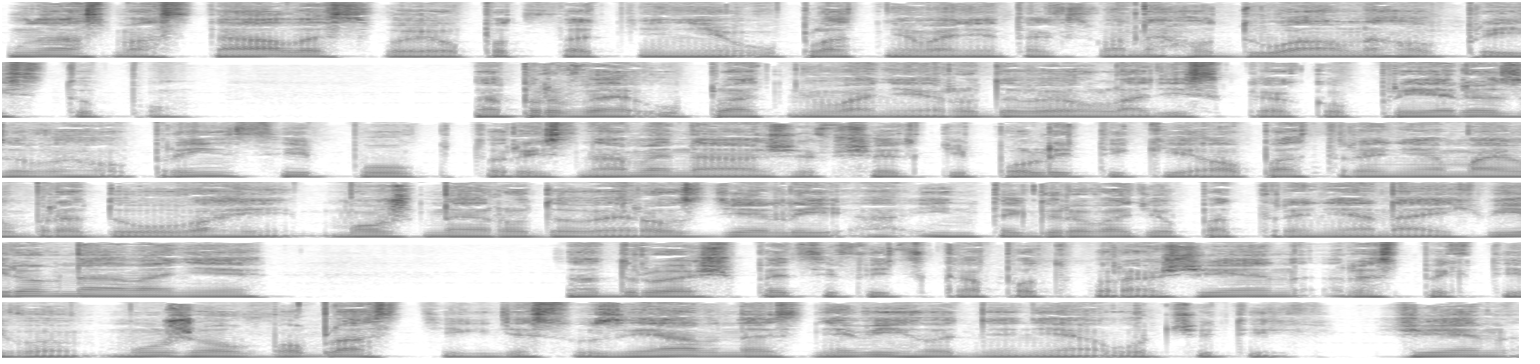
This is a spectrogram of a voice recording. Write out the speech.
u nás má stále svoje opodstatnenie uplatňovanie tzv. duálneho prístupu – na prvé uplatňovanie rodového hľadiska ako prierezového princípu, ktorý znamená, že všetky politiky a opatrenia majú brať do úvahy možné rodové rozdiely a integrovať opatrenia na ich vyrovnávanie. Za druhé špecifická podpora žien, respektíve mužov v oblasti, kde sú zjavné znevýhodnenia určitých žien,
